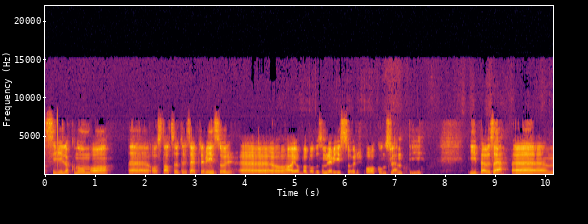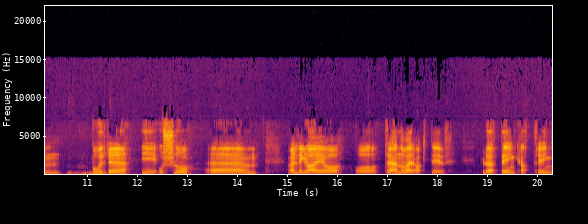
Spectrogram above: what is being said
siviløkonom og, og statsautorisert revisor, og har jobba både som revisor og konsulent i, i PwC. Bor i Oslo. Eh, veldig glad i å, å, trene og være aktiv. Løping, klatring.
